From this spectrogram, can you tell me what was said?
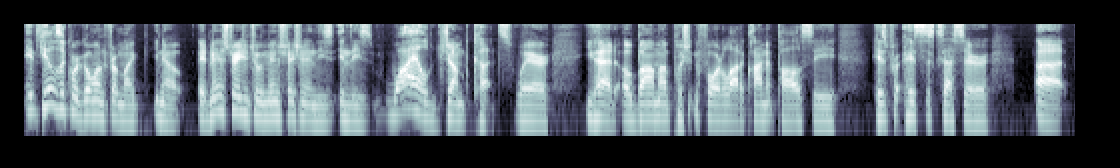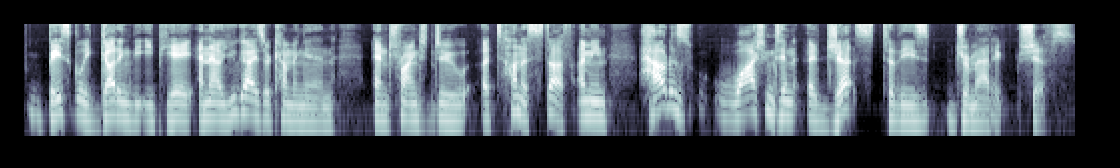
It feels like we're going from like you know administration to administration in these in these wild jump cuts where you had Obama pushing forward a lot of climate policy, his his successor uh, basically gutting the EPA, and now you guys are coming in and trying to do a ton of stuff. I mean, how does Washington adjust to these dramatic shifts?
